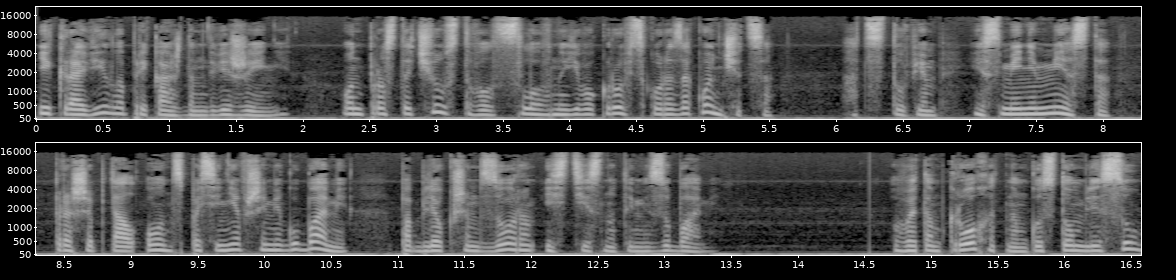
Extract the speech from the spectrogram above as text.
и кровила при каждом движении. Он просто чувствовал, словно его кровь скоро закончится. «Отступим и сменим место», — прошептал он с посиневшими губами, поблекшим взором и стиснутыми зубами. В этом крохотном густом лесу,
